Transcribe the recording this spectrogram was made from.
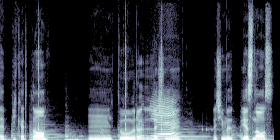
E, piker to. Mm, tu Nie. lecimy. Lecimy. Jest nos.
